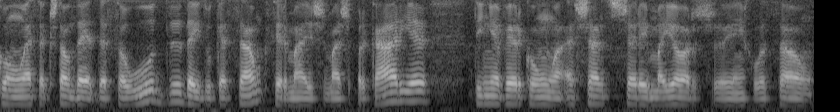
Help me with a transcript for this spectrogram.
com essa questão da, da saúde, da educação, que ser mais, mais precária, tinha a ver com as chances de serem maiores em relação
